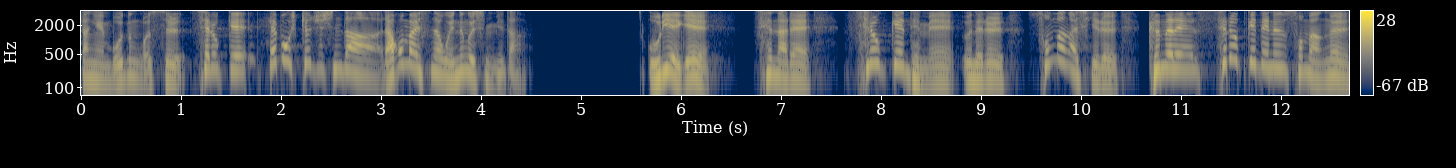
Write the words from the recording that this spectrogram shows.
땅의 모든 것을 새롭게 회복시켜 주신다라고 말씀하고 있는 것입니다. 우리에게 새날에 새롭게 됨의 은혜를 소망하시기를 그날에 새롭게 되는 소망을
